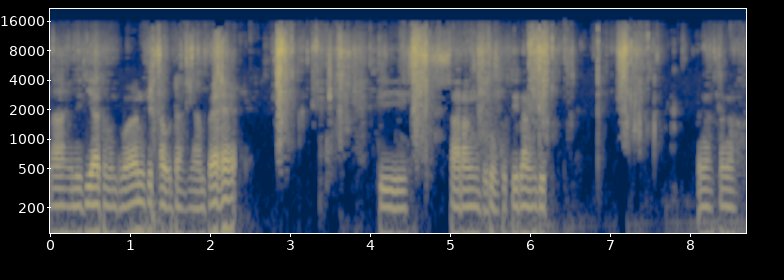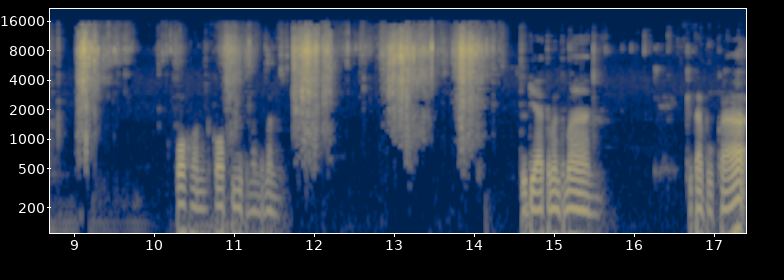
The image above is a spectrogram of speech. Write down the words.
Nah, ini dia teman-teman, kita udah nyampe di sarang burung kutilang di tengah-tengah pohon kopi teman-teman. Itu dia teman-teman. Kita buka.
